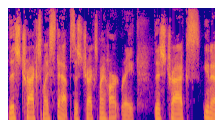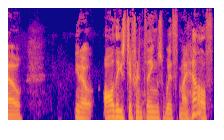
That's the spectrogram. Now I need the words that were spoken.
this tracks my steps, this tracks my heart rate, this tracks, you know, you know all these different things with my health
